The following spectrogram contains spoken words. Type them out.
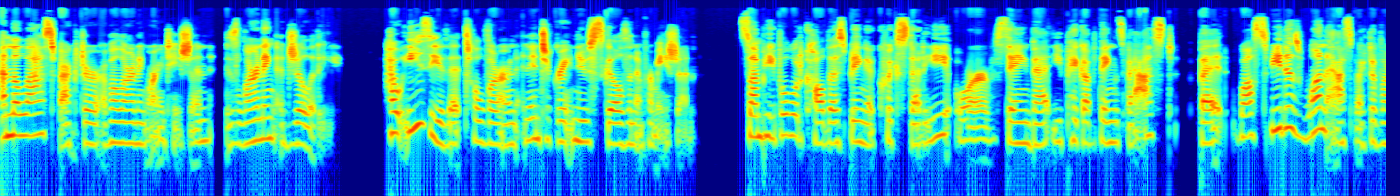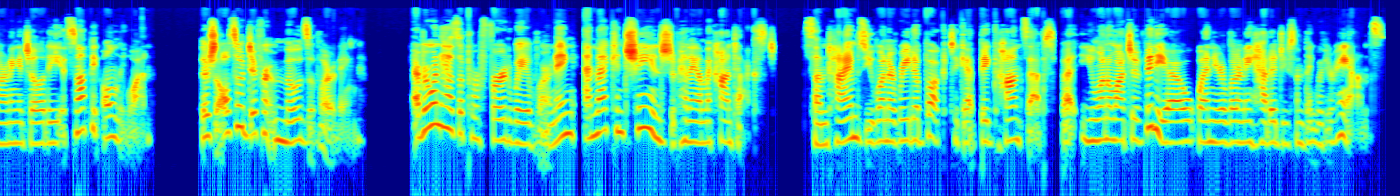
And the last factor of a learning orientation is learning agility. How easy is it to learn and integrate new skills and information? Some people would call this being a quick study or saying that you pick up things fast, but while speed is one aspect of learning agility, it's not the only one. There's also different modes of learning. Everyone has a preferred way of learning, and that can change depending on the context. Sometimes you want to read a book to get big concepts, but you want to watch a video when you're learning how to do something with your hands.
